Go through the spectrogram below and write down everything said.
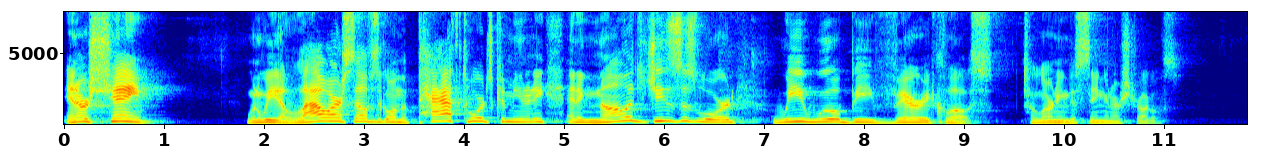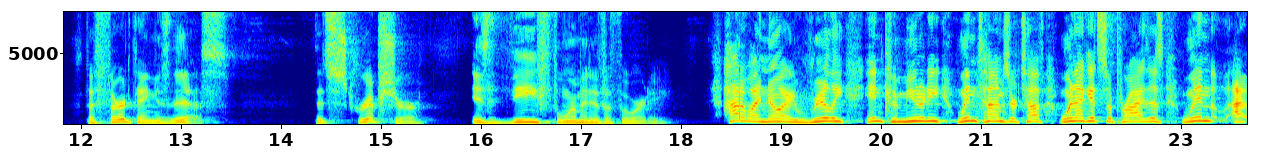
and our shame, when we allow ourselves to go on the path towards community and acknowledge Jesus as Lord, we will be very close to learning to sing in our struggles. The third thing is this that Scripture is the formative authority. How do I know I really, in community, when times are tough, when I get surprises, when I,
